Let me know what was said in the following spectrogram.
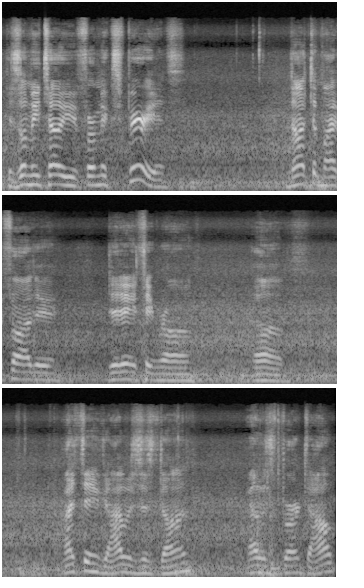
Because let me tell you from experience, not that my father did anything wrong. Um, I think I was just done. I was burnt out,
